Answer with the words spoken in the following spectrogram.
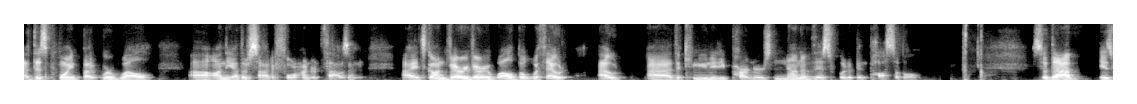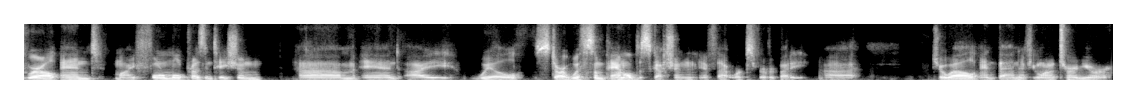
at this point, but we're well uh, on the other side of 400,000. Uh, it's gone very, very well, but without out, uh, the community partners, none of this would have been possible. So that is where I'll end my formal presentation. Um, and I will start with some panel discussion if that works for everybody. Uh, Joelle and Ben, if you want to turn your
